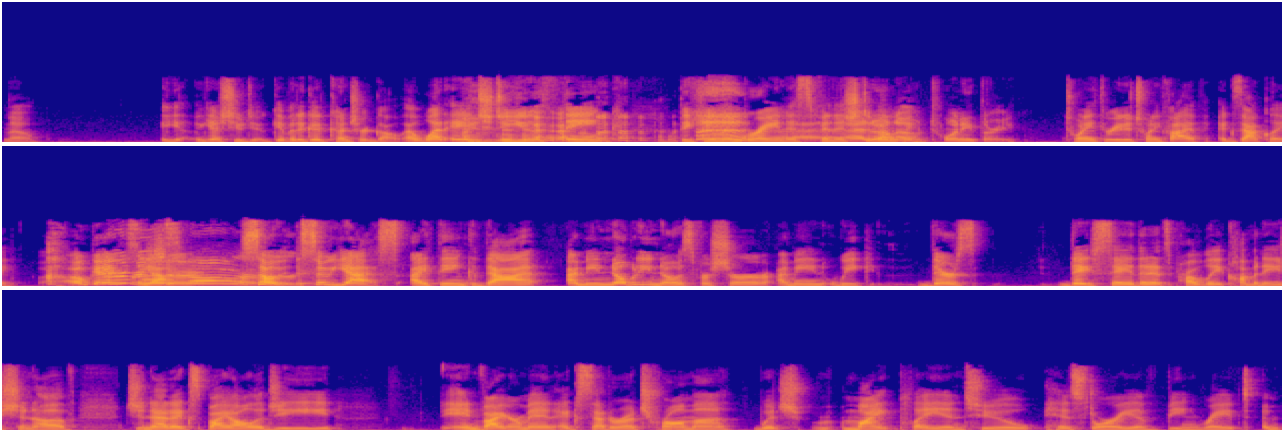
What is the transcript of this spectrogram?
no. Y- yes you do give it a good country go at what age do you think the human brain is finished I don't developing know. 23. 23 to 25 exactly Okay, for Yeah. sure. so so yes i think that i mean nobody knows for sure i mean we c- there's they say that it's probably a combination of genetics biology environment etc trauma which might play into his story of being raped um,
